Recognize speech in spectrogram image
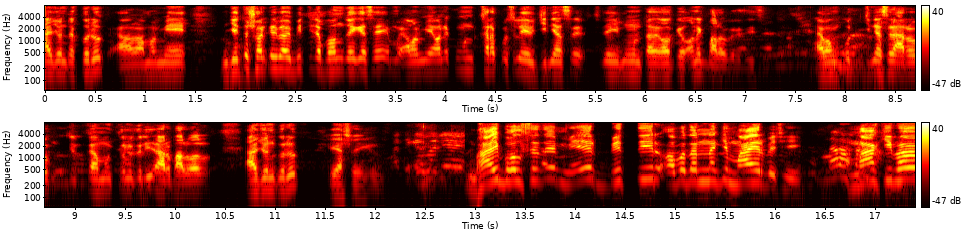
আয়োজনটা করুক। আর আমার মেয়ে যেহেতু সরকারিভাবে বৃত্তিটা বন্ধ হয়ে গেছে আমার মেয়ে অনেক মন খারাপ করছিল এই জিনিয়াসের এই মনটা ওকে অনেক ভালো করে দিয়েছে। এবং জিনিয়াসের আরও কেমন করি আরও ভালো ভালো আয়োজন করুক এই আশাই করি। ভাই বলছে যে মেয়ের বৃত্তির অবদান নাকি মায়ের বেশি? মা কীভাবে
